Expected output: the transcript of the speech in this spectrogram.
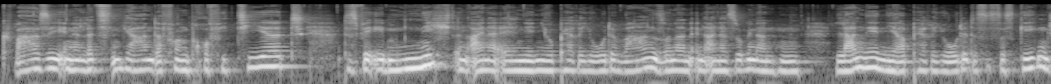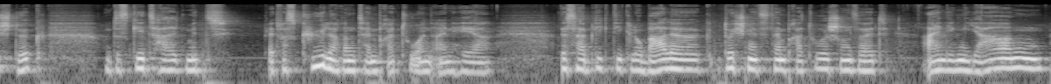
quasi in den letzten Jahren davon profitiert, dass wir eben nicht in einer El Nino-Periode waren, sondern in einer sogenannten La Nina-Periode. Das ist das Gegenstück. Und das geht halt mit etwas kühleren Temperaturen einher. Deshalb liegt die globale Durchschnittstemperatur schon seit einigen Jahren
